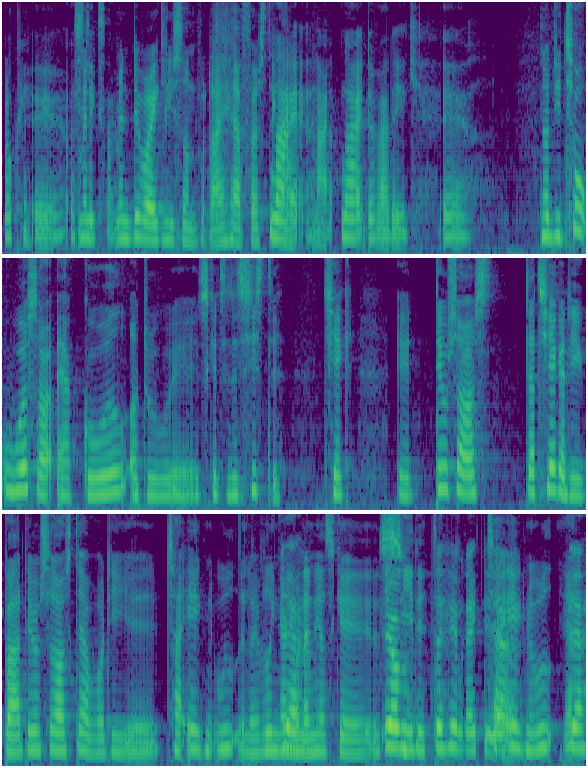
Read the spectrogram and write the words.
Okay. øh, at Men, sig. men det var ikke lige sådan for dig her første Nej. gang? Nej. Nej, det var det ikke. Øh, Når de to uger så er gået, og du øh, skal til det sidste tjek, øh, det er jo så også, der tjekker de ikke bare, det er jo så også der, hvor de øh, tager æggene ud, eller jeg ved ikke engang, Ja. hvordan jeg skal øh, jo, sige det. det er helt rigtigt. Tager ja. æggene ud? Ja, ja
